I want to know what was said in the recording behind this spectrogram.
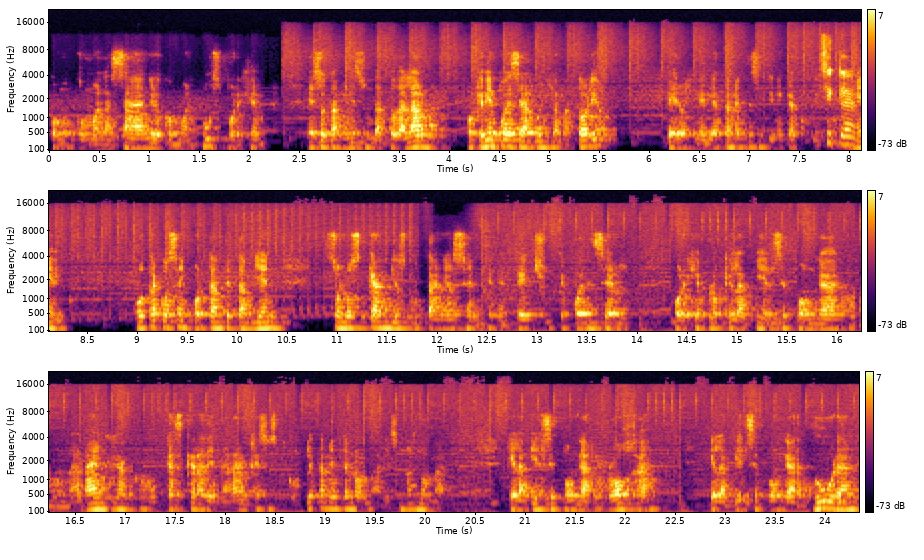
como, como a la sangre o como al pus, por ejemplo. Eso también es un dato de alarma, porque bien puede ser algo inflamatorio, pero inmediatamente se tiene que acudir sí, claro. médico. Otra cosa importante también son los cambios cutáneos en, el pecho, que pueden ser, por ejemplo, que la piel se ponga como naranja, como cáscara de naranja, eso es completamente normal, eso no es normal. Que la piel se ponga roja, que la piel se ponga dura,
